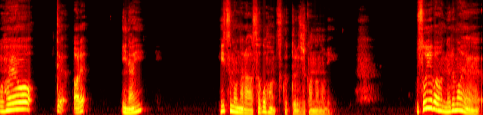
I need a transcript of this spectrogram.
おはようって、あれ？いない？いつもなら朝ごはん作ってる時間なのに。そういえば寝る前、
